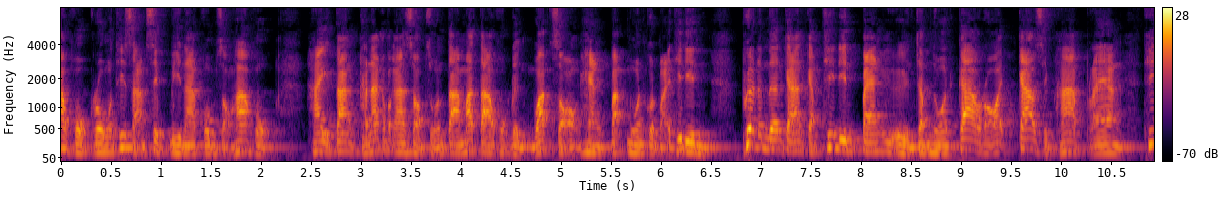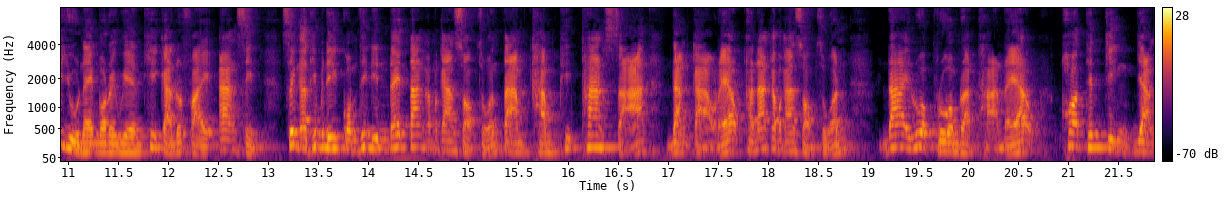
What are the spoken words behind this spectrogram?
256ลงวันที่ 30 มีนาคม 256 ให้ตั้งคณะกรรมการสอบสวนตามมาตรา 61 วรรค 2 แห่งประมวลกฎหมายที่ดิน เพื่อดำเนินการกับที่ดินแปลงอื่นๆจำนวน 995 แปลง ที่อยู่ในบริเวณที่การรถไฟอ้างสิทธิ์ ซึ่งอธิบดีกรมที่ดินได้ตั้งกรรมการสอบสวนตามคำพิพากษาดังกล่าวแล้ว คณะกรรมการสอบสวน ได้รวบรวมหลักฐานแล้ว ข้อเท็จจริงยัง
